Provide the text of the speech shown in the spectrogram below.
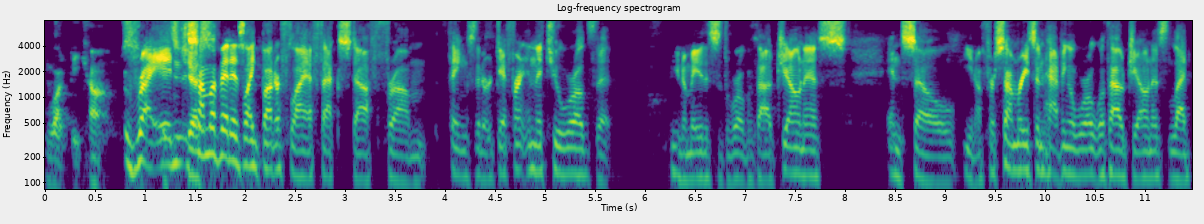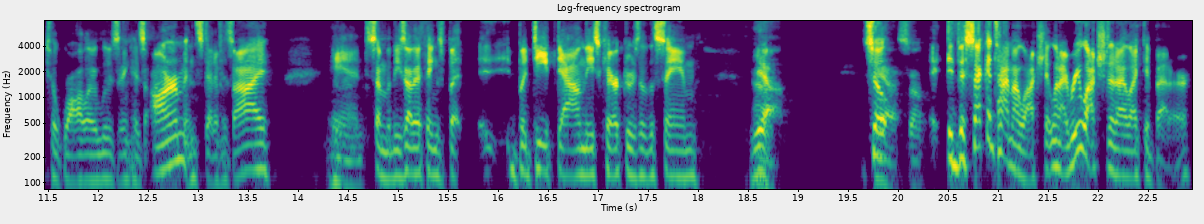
what becomes. Right, it's and just, some of it is like butterfly effect stuff from things that are different in the two worlds. That you know, maybe this is the world without Jonas. And so, you know, for some reason, having a world without Jonas led to Wöller losing his arm instead of his eye and some of these other things but but deep down these characters are the same yeah um, so, yeah, so, the second time i watched it when i rewatched it i liked it better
